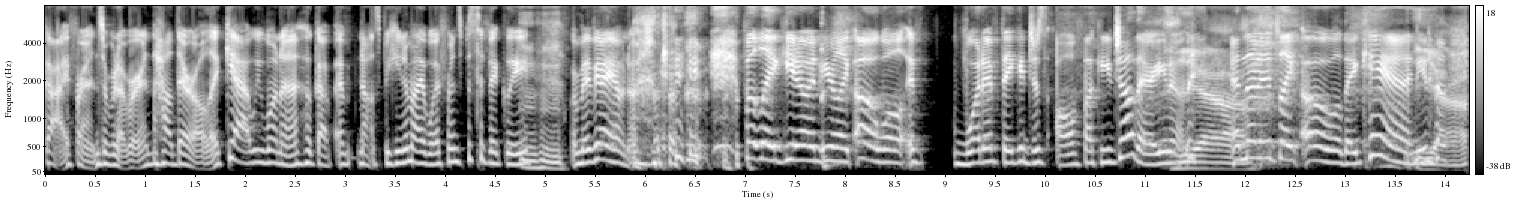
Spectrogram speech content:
guy friends or whatever and how they're all like yeah we want to hook up i'm not speaking to my boyfriend specifically Mm-hmm. or maybe i am no I'm just kidding. but like you know and you're like oh well if what if they could just all fuck each other you know Yeah. and then it's like oh well they can you know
